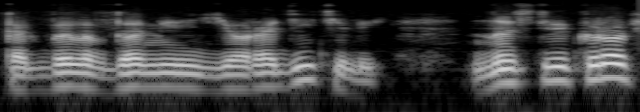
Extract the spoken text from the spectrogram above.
как было в доме ее родителей, но свекровь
